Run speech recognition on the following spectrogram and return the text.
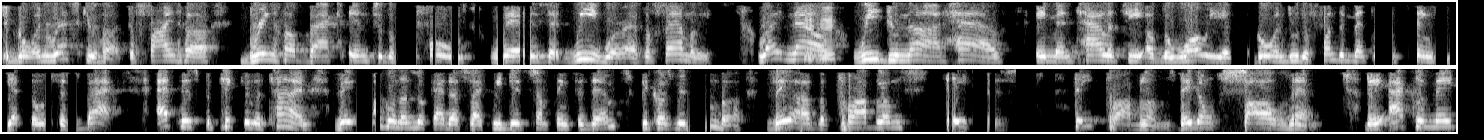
to go and rescue her, to find her, bring her back into the fold where it is that we were as a family. Right now, Mhm. we do not have a mentality of the warrior to go and do the fundamental things to get those sisters back. At this particular time, they are going to look at us like we did something to them because remember, they are the problem staters, state problems. They don't solve them. They acclimate,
